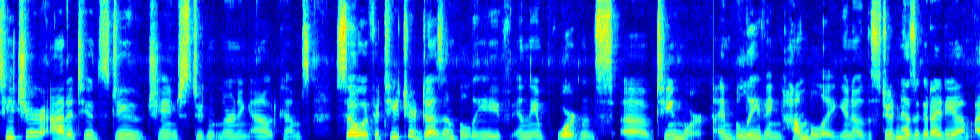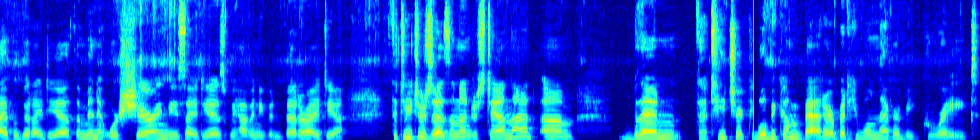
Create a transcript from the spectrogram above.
Teacher attitudes do change student learning outcomes. So if a teacher doesn't believe in the importance of teamwork and believing humbly, you know, the student has a good idea, I have a good idea, the minute we're sharing these ideas, we have an even better idea. If the teacher doesn't understand that, um, then that teacher will become better, but he will never be great.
